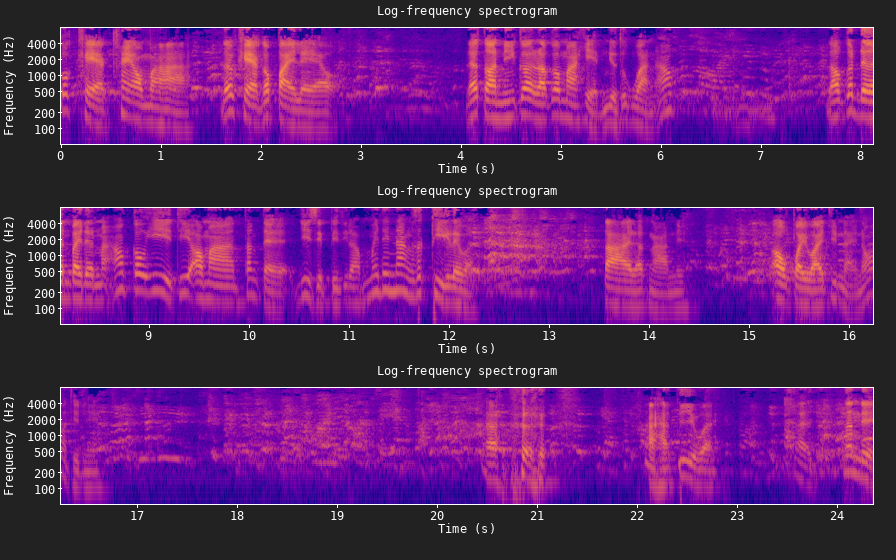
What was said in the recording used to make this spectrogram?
ก็แขกให้เอามา แล้วแขกก็ไปแล้ว แล้วตอนนี้ก็เราก็มาเห็นอยู่ทุกวันเอ้าเราก็เดินไปเดินมาเอ้าเก้าอี้ที่เอามาตั้งแต่ยี่สิบปีที่แล้วไม่ได้นั่งสักทีเลยวะตายแล้วงานนี้เอาไปไว้ที่ไหนเนาะทีนี้หาที่ไว้นั่นดิ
